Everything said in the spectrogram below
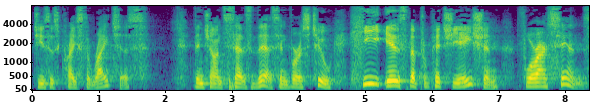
Jesus Christ the righteous. Then John says this in verse two, he is the propitiation for our sins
